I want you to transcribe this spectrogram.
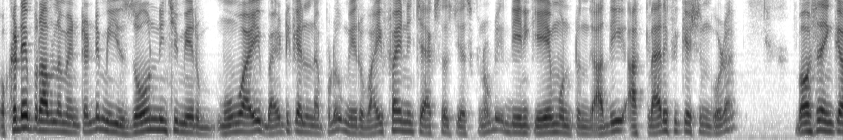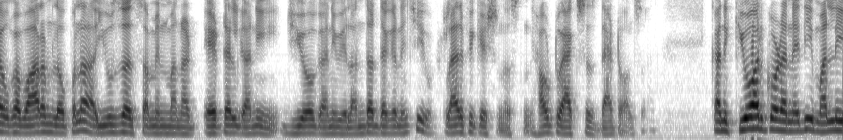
ఒకటే ప్రాబ్లం ఏంటంటే మీ జోన్ నుంచి మీరు మూవ్ అయ్యి బయటికి వెళ్ళినప్పుడు మీరు వైఫై నుంచి యాక్సెస్ చేసుకున్నప్పుడు దీనికి ఏముంటుంది? అది ఆ క్లారిఫికేషన్ కూడా బహుశా ఇంకా ఒక వారం లోపల యూజర్స్ ఐ మీన్ మన ఎయిర్టెల్ కానీ జియో కానీ వీళ్ళందరి దగ్గర నుంచి ఒక క్లారిఫికేషన్ వస్తుంది. How to access that also. కానీ క్యూఆర్ కోడ్ అనేది మళ్ళీ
